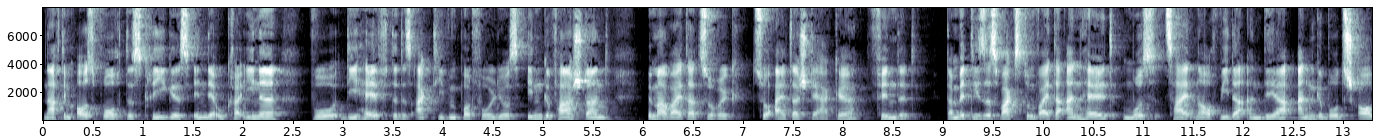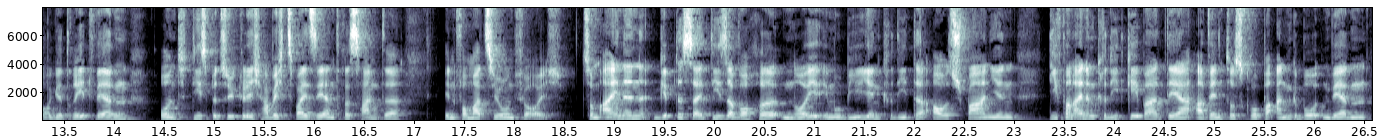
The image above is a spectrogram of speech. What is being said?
nach dem Ausbruch des Krieges in der Ukraine, wo die Hälfte des aktiven Portfolios in Gefahr stand, immer weiter zurück zu alter Stärke findet. Damit dieses Wachstum weiter anhält, muss zeitnah auch wieder an der Angebotsschraube gedreht werden und diesbezüglich habe ich zwei sehr interessante Informationen für euch. Zum einen gibt es seit dieser Woche neue Immobilienkredite aus Spanien, die von einem Kreditgeber der Aventus-Gruppe angeboten werden.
